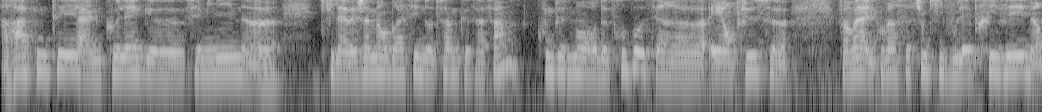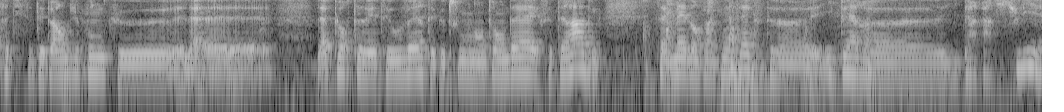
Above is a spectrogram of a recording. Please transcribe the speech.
raconter à une collègue euh, féminine euh, qu'il avait jamais embrassé une autre femme que sa femme, complètement hors de propos. euh, et en plus, enfin voilà, une conversation qu'il voulait priver, mais en fait, il s'était pas rendu compte que la, porte était ouverte et que tout le monde entendait, etc. Donc, ça met dans un contexte hyper, hyper particulier.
